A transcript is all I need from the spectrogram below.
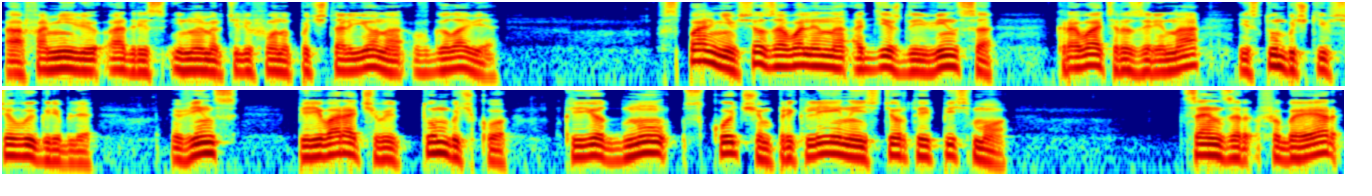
а фамилию, адрес и номер телефона почтальона в голове. В спальне все завалено одеждой Винса, кровать разорена, из тумбочки все выгребли. Винс переворачивает тумбочку, к ее дну скотчем приклеено и стертое письмо. Цензор ФБР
